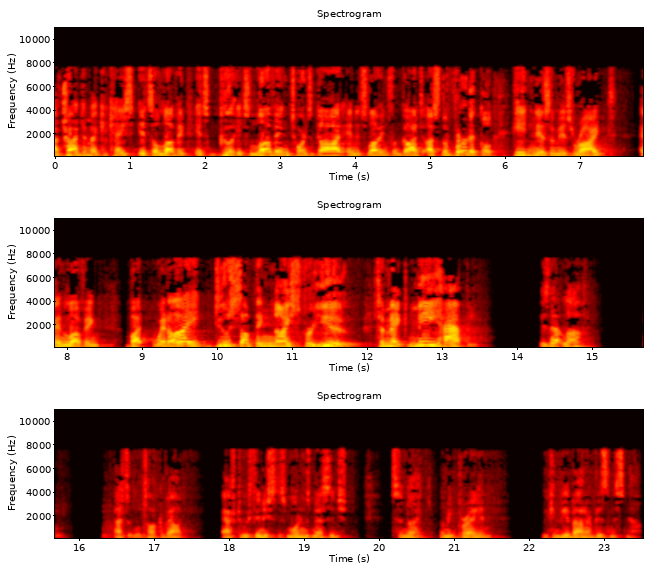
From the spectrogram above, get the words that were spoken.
I've tried to make a case, it's a loving, it's good, it's loving towards God and it's loving from God to us. The vertical hedonism is right and loving, but when I do something nice for you to make me happy, is that love? That's what we'll talk about after we finish this morning's message tonight. Let me pray and we can be about our business now.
